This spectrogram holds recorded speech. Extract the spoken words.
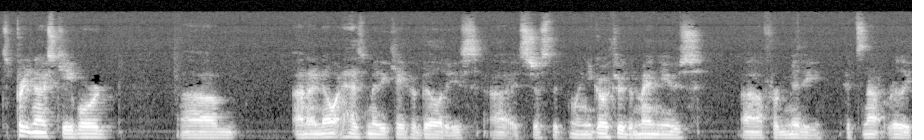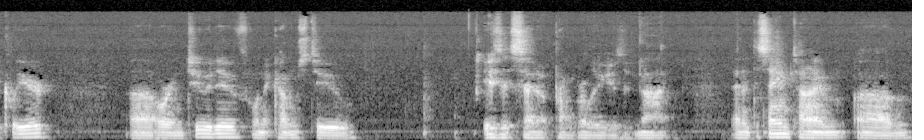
it's a pretty nice keyboard um, and I know it has MIDI capabilities. Uh, it's just that when you go through the menus uh, for MIDI, it's not really clear uh, or intuitive when it comes to is it set up properly, is it not? And at the same time, um,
